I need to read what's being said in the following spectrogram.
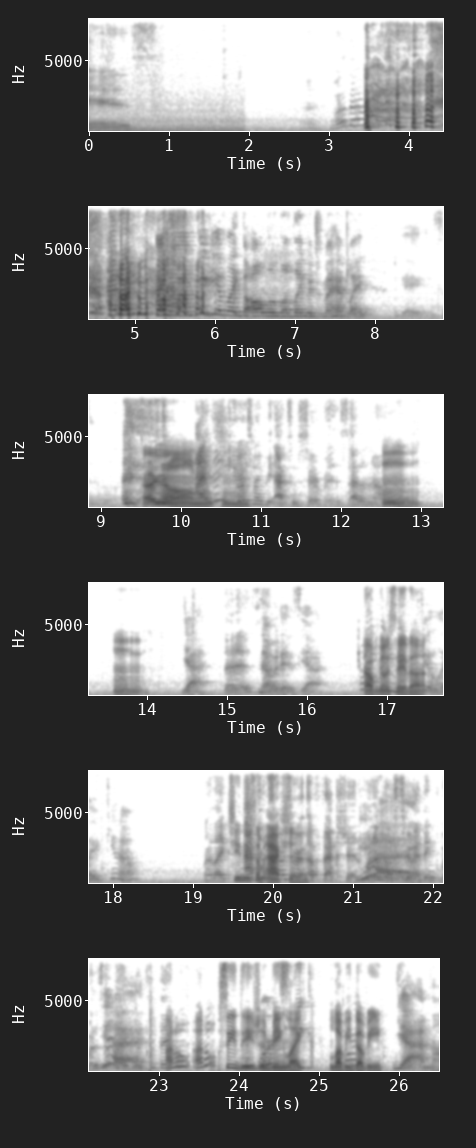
is. I, think, I know. I'm thinking of like the all the love language in my head. Like, okay, so. I know. I think Mm. yours might be acts of service. I don't know. Mm. Mm. Yeah. That is. No, it is. Yeah. I was gonna say you make me that. Feel like you know. Or like She needs some of or action. affection. One of those two. I think. What is it? Like, what's the thing? I don't. I don't see Deja Words being speak- like lovey dovey. Yeah, I'm not.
